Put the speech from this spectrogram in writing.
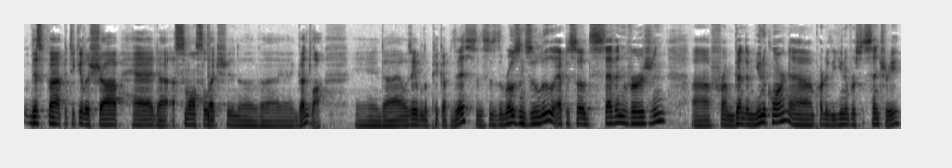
this uh, particular shop had uh, a small selection of uh, and uh, I was able to pick up this. This is the Rozen Zulu Episode 7 version uh, from Gundam Unicorn, uh, part of the Universal Century,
